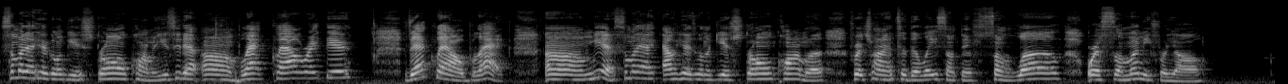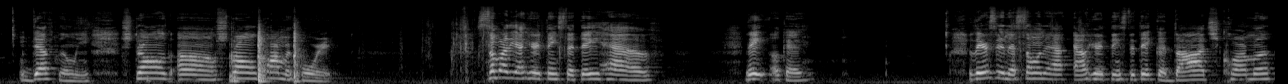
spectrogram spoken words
somebody out here gonna get strong karma. You see that, um, black cloud right there? That cloud black. Um, yeah, somebody out here is gonna get strong karma for trying to delay something, some love or some money for y'all. Definitely. Strong, um, strong karma for it. Somebody out here thinks that they have, they, okay. They're saying that someone out here thinks that they could dodge karma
